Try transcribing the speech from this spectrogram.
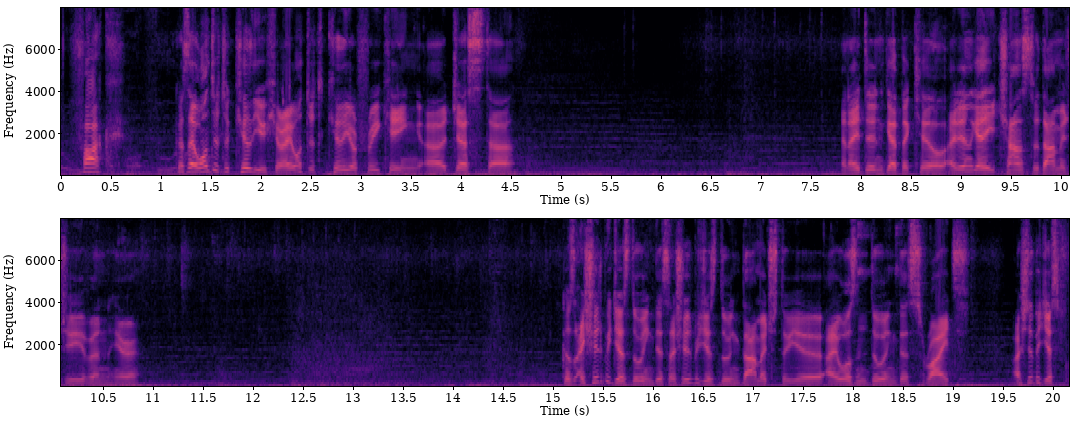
for the Fuck. weak or foolish. Because I wanted to kill you here. I wanted to kill your freaking uh, Jester. And I didn't get the kill. I didn't get a chance to damage you even here. Because I should be just doing this. I should be just doing damage to you. I wasn't doing this right. I should be just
